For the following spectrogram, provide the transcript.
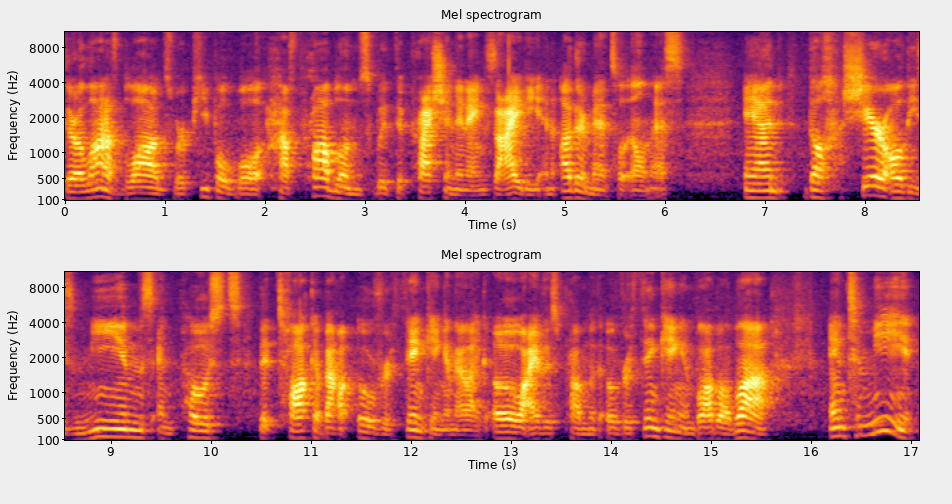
There are a lot of blogs where people will have problems with depression and anxiety and other mental illness, and they'll share all these memes and posts that talk about overthinking, and they're like, oh, I have this problem with overthinking, and blah blah blah. And to me,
